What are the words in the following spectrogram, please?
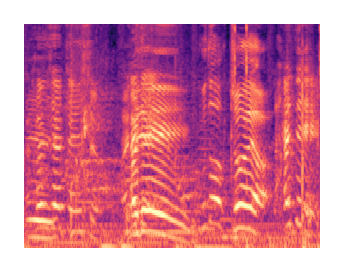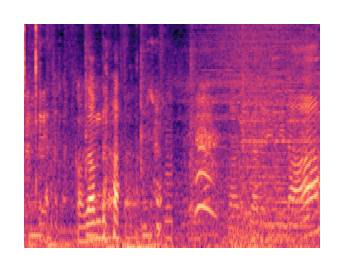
컨셉 테니스. 화이팅! 구독 좋아요. 감사합니다. 축하드립니다.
